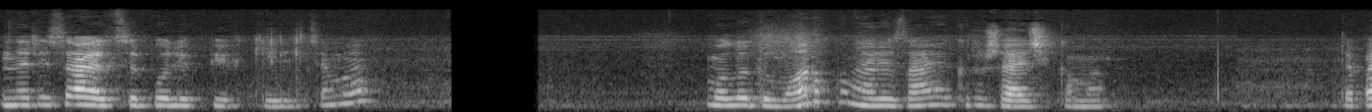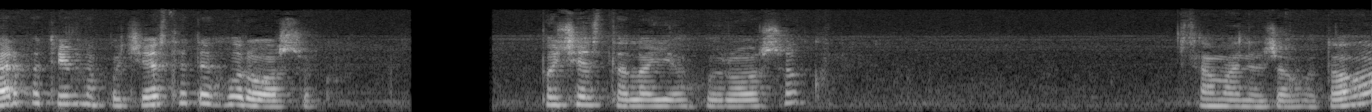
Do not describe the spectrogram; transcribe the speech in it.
Нарізаю цибулю півкільцями. Молоду морку нарізаю кружечками. Тепер потрібно почистити горошок. Почистила я горошок. Все в мене вже готово.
